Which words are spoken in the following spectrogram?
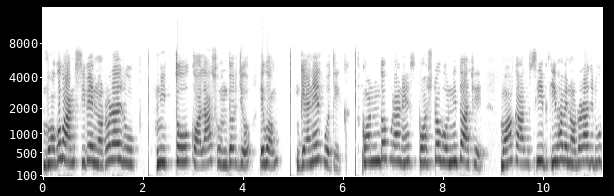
ভগবান শিবের নটরাজ রূপ নৃত্য, কলা, সৌন্দর্য এবং জ্ঞানের প্রতীক। স্কন্দ পুরাণে স্পষ্ট বর্ণিত আছে, মহাকাল শিব কীভাবে নটরাজ রূপ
